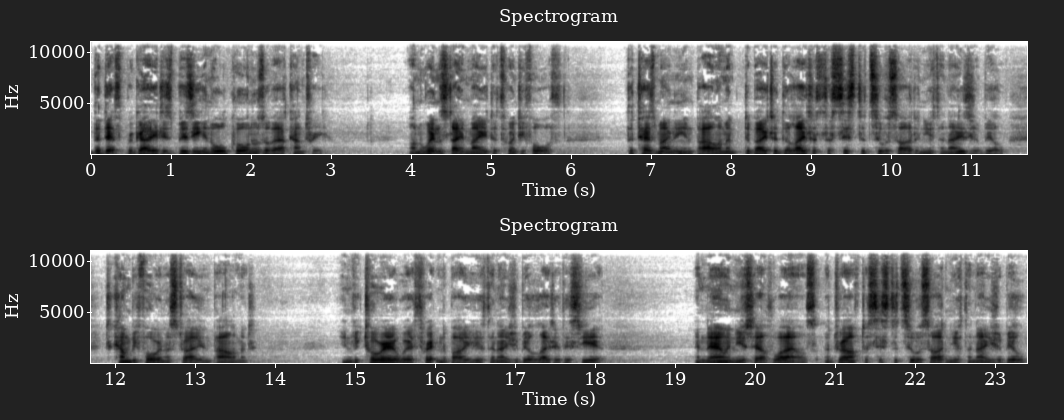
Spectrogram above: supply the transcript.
The Death Brigade is busy in all corners of our country. On Wednesday, May the 24th, the Tasmanian Parliament debated the latest assisted suicide and euthanasia bill to come before an Australian Parliament. In Victoria, we're threatened by a euthanasia bill later this year. And now in New South Wales, a draft assisted suicide and euthanasia bill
